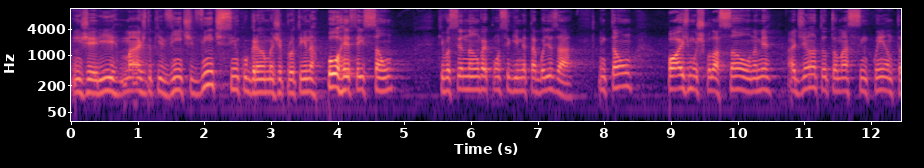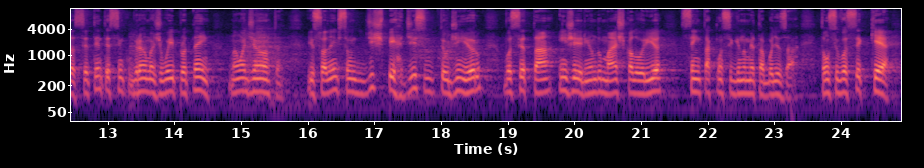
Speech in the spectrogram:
ingerir mais do que 20, 25 gramas de proteína por refeição, que você não vai conseguir metabolizar. Então, pós-musculação, adianta eu tomar 50, 75 gramas de whey protein? Não adianta. Isso, além de ser um desperdício do teu dinheiro, você está ingerindo mais caloria sem estar tá conseguindo metabolizar. Então, se você quer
